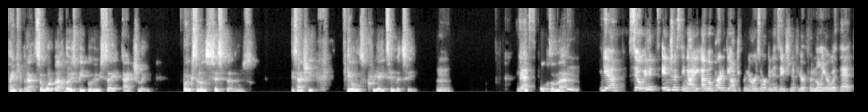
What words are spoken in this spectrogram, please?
Thank you for that. So, what about those people who say actually focusing on systems is actually kills creativity? Mm. Yes. Any thoughts on that? Hmm. Yeah. So it's interesting. I, I'm a part of the Entrepreneurs Organization, if you're familiar with it.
